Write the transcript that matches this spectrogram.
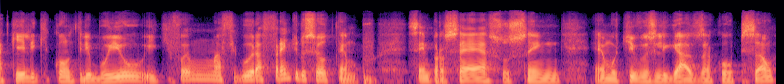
aquele que contribuiu e que foi uma figura à frente do seu tempo, sem processos, sem é, motivos ligados à corrupção.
